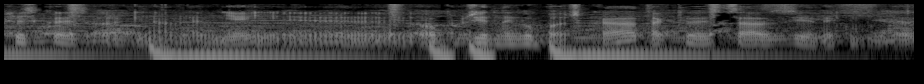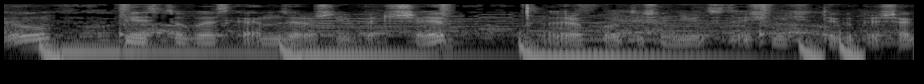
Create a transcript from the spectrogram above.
Wszystko jest oryginalne w niej, e, oprócz jednego boczka, tak to jest cała z jednego modelu. Jest to WSK M06B3 z roku 1981.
